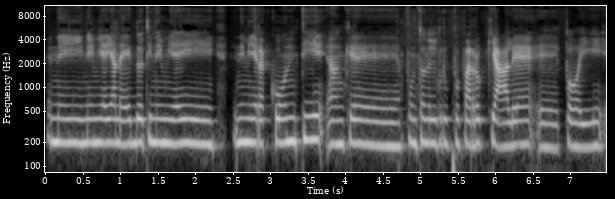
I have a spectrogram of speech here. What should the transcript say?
nei, nei miei aneddoti, nei miei, nei miei, racconti, anche appunto nel gruppo parrocchiale, eh, poi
